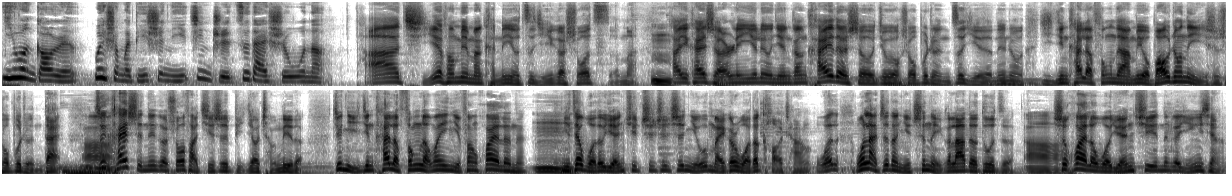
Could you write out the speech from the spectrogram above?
一问高人，为什么迪士尼禁止自带食物呢？他企业方面嘛，肯定有自己一个说辞嘛。嗯他一开始二零一六年刚开的时候就说不准自己的那种已经开了封的啊、没有包装的饮食说不准带。啊最开始那个说法其实比较成立的，就你已经开了封了，万一你放坏了呢？嗯你在我的园区吃吃吃，你又买根我的烤肠，我我哪知道你吃哪个拉的肚子？啊吃坏了我园区那个影响，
